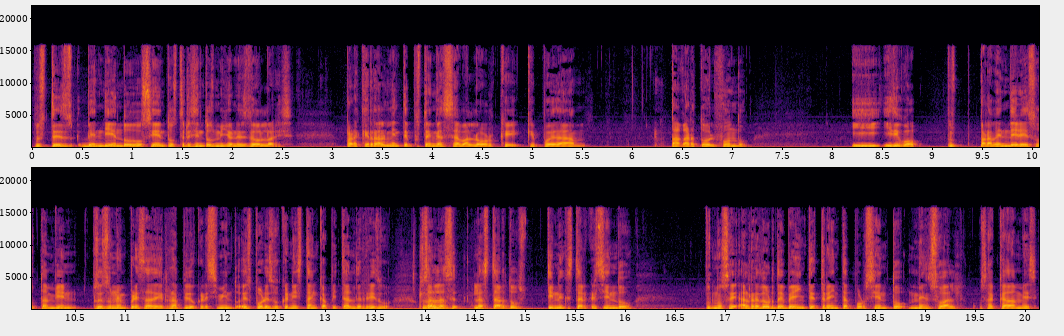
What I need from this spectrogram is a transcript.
pues estés vendiendo 200, 300 millones de dólares para que realmente pues tengas ese valor que, pueda pagar todo el fondo. Y, digo, pues, para vender eso también pues es una empresa de rápido crecimiento. Es por eso que necesitan capital de riesgo. O sea, las, las startups tienen que estar creciendo, pues no sé, alrededor de 20, 30% mensual, o sea, cada mes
